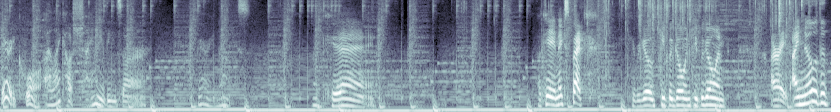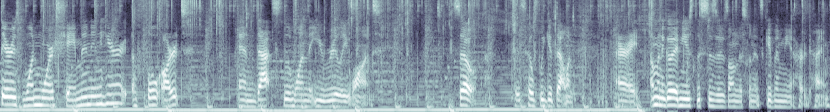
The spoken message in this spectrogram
Very cool. I like how shiny these are. Very nice. Okay. Okay, next pack. Here we go. Keep it going. Keep it going. All right. I know that there is one more Shaymin in here, a full art, and that's the one that you really want. So let's hope we get that one. All right. I'm gonna go ahead and use the scissors on this one. It's giving me a hard time.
